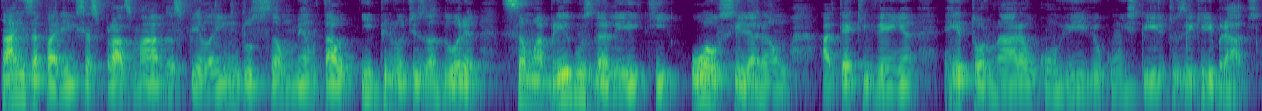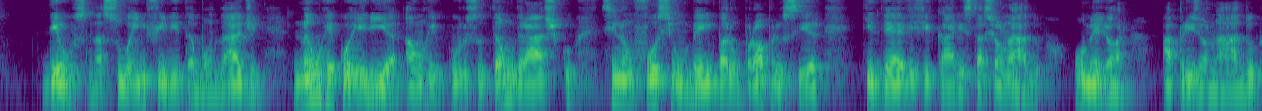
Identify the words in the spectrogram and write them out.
tais aparências plasmadas pela indução mental hipnotizadora são abrigos da lei que o auxiliarão até que venha retornar ao convívio com espíritos equilibrados. Deus, na sua infinita bondade, não recorreria a um recurso tão drástico se não fosse um bem para o próprio ser que deve ficar estacionado, ou melhor, aprisionado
